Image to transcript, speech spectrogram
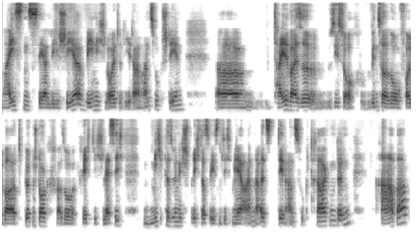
meistens sehr leger, wenig Leute, die da im Anzug stehen. Ähm, teilweise siehst du auch Winzer so Vollbart Birkenstock, also richtig lässig. Mich persönlich spricht das wesentlich mehr an als den Anzugtragenden. Aber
